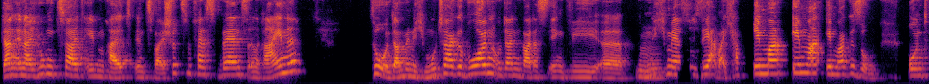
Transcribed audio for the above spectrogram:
Dann in der Jugendzeit eben halt in zwei Schützenfestbands in Rheine. So, und dann bin ich Mutter geworden und dann war das irgendwie äh, mhm. nicht mehr so sehr, aber ich habe immer, immer, immer gesungen. Und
